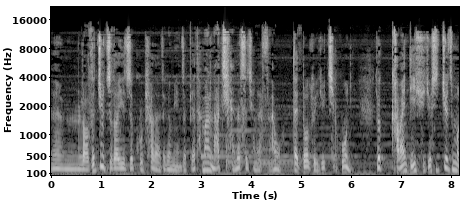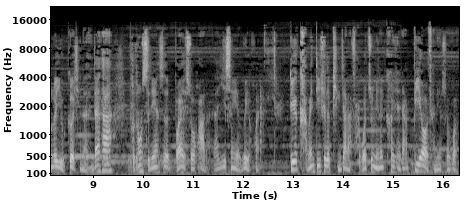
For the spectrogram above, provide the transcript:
嗯，老子就知道一只股票的这个名字，别他妈拿钱的事情来烦我，再多嘴就解雇你。”就卡文迪许就是就这么个有个性的人，但他普通时间是不爱说话的，他一生也未婚。对于卡文迪许的评价呢，法国著名的科学家毕奥曾经说过，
